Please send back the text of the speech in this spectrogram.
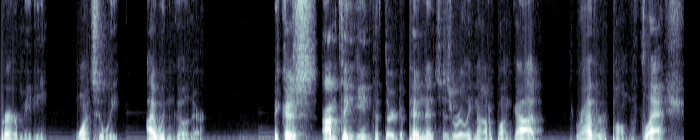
prayer meeting once a week. I wouldn't go there because I'm thinking that their dependence is really not upon God, rather upon the flesh.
